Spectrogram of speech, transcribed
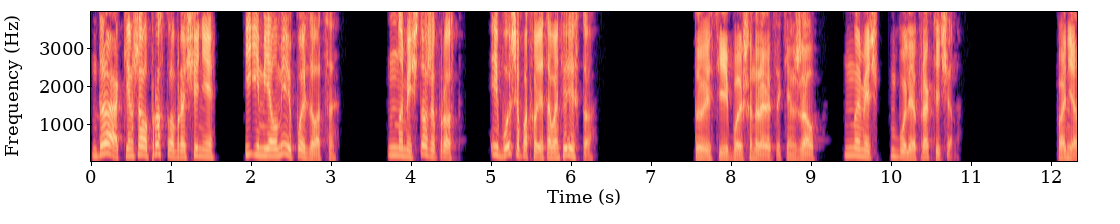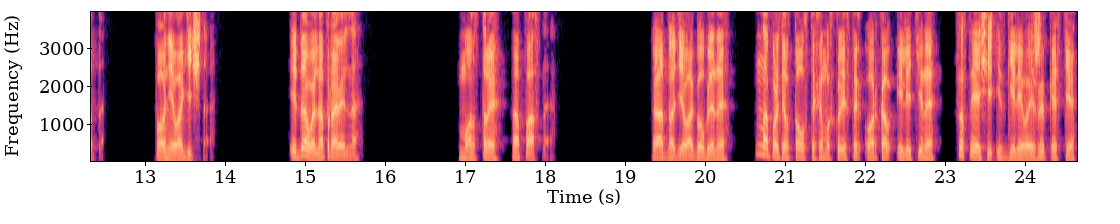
Да, кинжал просто в обращении, и им я умею пользоваться. Но меч тоже прост, и больше подходит авантюристу. То есть ей больше нравится кинжал, но меч более практичен. Понятно. Вполне логично. И довольно правильно. Монстры опасны. Одно дело гоблины, напротив толстых и мускулистых орков или тины, состоящей из гелевой жидкости,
